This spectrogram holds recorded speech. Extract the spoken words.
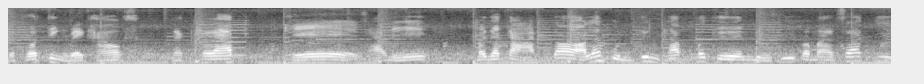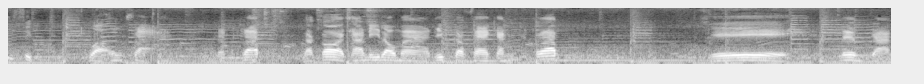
The Floating Lake House นะครับโอเคเช้านี้บรรยากาศก็เริ่มอุ่นขึ้นครับ เมื่อคืนอยู่ที่ประมาณสัก 20 กว่าองศานะครับ แล้วก็เช้านี้เรามาดิฟกาแฟกันครับเคเริ่มจาก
